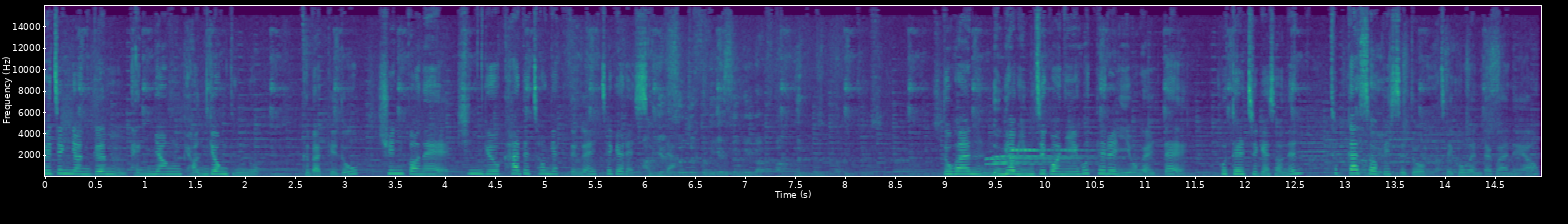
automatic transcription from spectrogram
퇴직연금 100명 변경 등록, 그 밖에도 50건의 신규 카드 청약 등을 체결했습니다. 또한 농협 임직원이 호텔을 이용할 때 호텔 측에서는 특가 서비스도 제공한다고 하네요.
